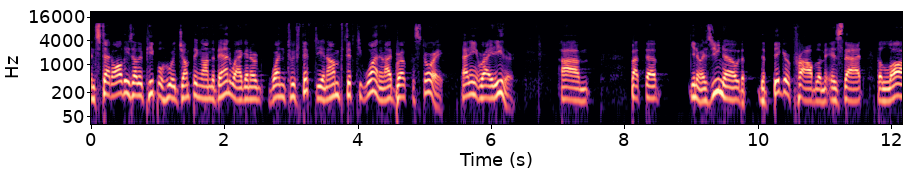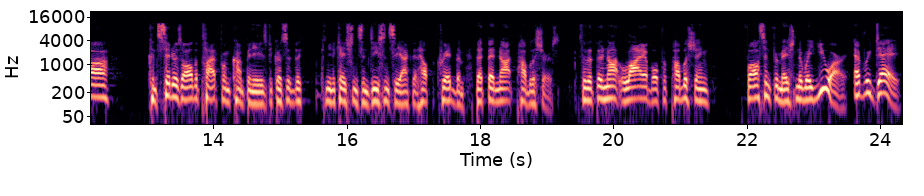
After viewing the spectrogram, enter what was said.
Instead, all these other people who are jumping on the bandwagon are 1 through 50, and I'm 51, and I broke the story. That ain't right either. Um, but the, you know, as you know, the, the bigger problem is that the law considers all the platform companies, because of the Communications and Decency Act that helped create them, that they're not publishers. So that they're not liable for publishing false information the way you are every day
